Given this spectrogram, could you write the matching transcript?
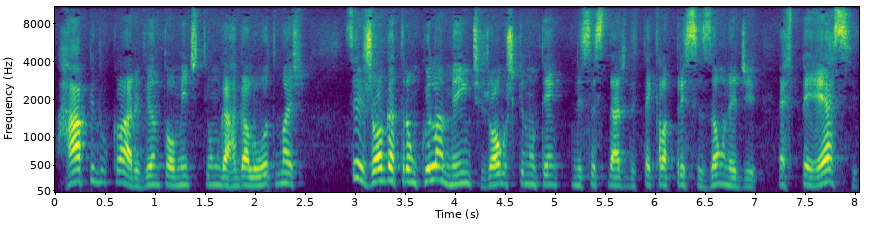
rápido, claro, eventualmente tem um gargalo outro, mas você joga tranquilamente, jogos que não tem necessidade de ter aquela precisão né, de FPS,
